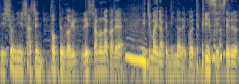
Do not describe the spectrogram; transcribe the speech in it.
一緒に写真撮ってるの列車の中でうん。1枚だけみんなでこうやってピースしてる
